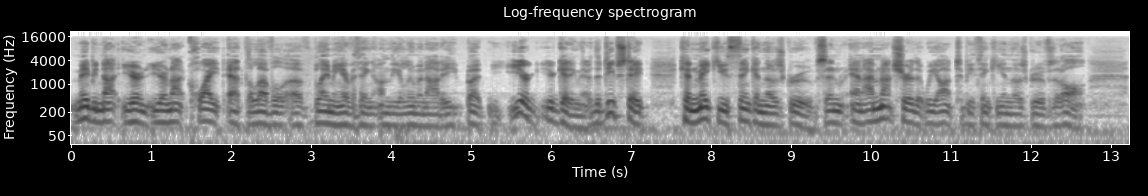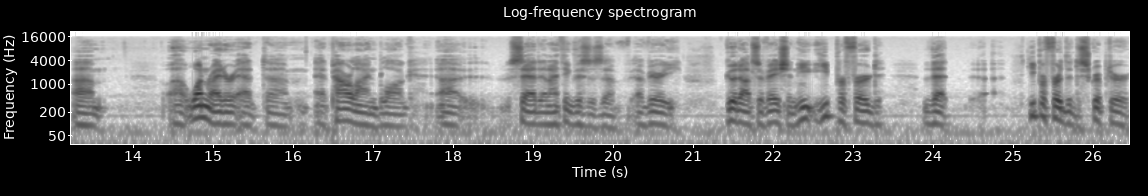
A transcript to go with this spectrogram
maybe not you're you're not quite at the level of blaming everything on the Illuminati, but you're you're getting there. The deep state can make you think in those grooves, and and I'm not sure that we ought to be thinking in those grooves at all. Um, uh, one writer at um, at Powerline blog uh, said, and I think this is a, a very good observation. He he preferred that he preferred the descriptor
